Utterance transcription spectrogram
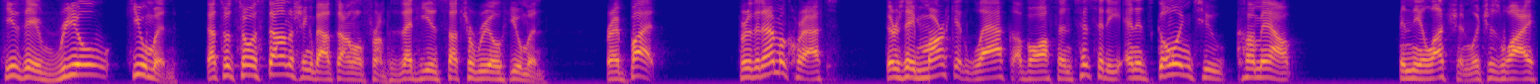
he's a real human. That's what's so astonishing about Donald Trump is that he is such a real human, right? But for the Democrats, there's a marked lack of authenticity, and it's going to come out in the election, which is why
